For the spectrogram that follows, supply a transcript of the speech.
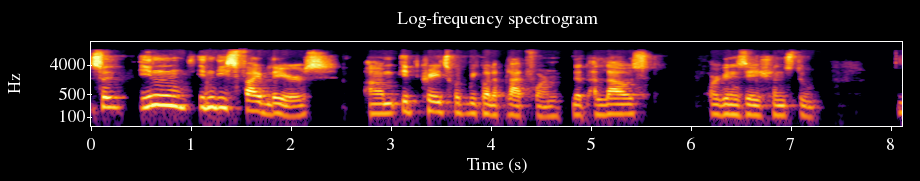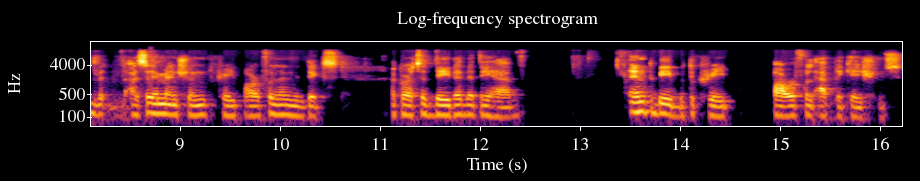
so in, in these five layers, um, it creates what we call a platform that allows organizations to, as I mentioned, create powerful analytics across the data that they have and to be able to create powerful applications.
